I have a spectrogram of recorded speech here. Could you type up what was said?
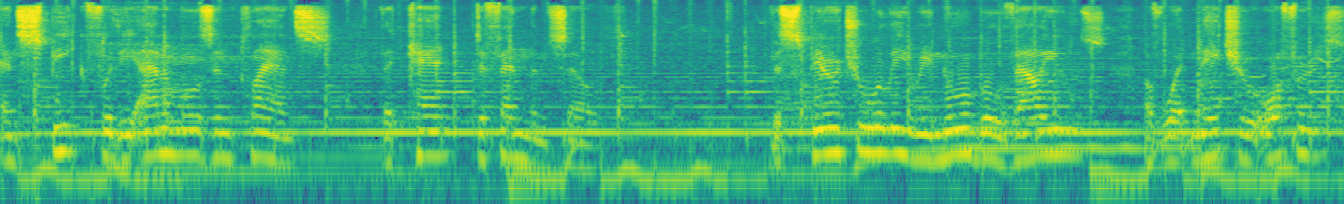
and speak for the animals and plants that can't defend themselves. The spiritually renewable values of what nature offers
